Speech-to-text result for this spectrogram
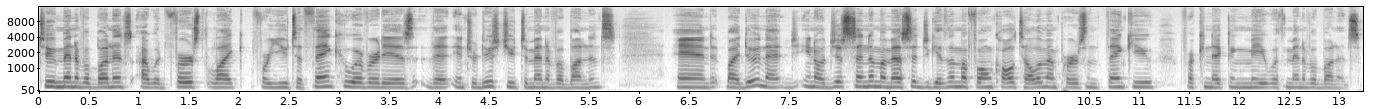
to Men of Abundance, I would first like for you to thank whoever it is that introduced you to Men of Abundance. And by doing that, you know, just send them a message, give them a phone call, tell them in person, thank you for connecting me with Men of Abundance.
